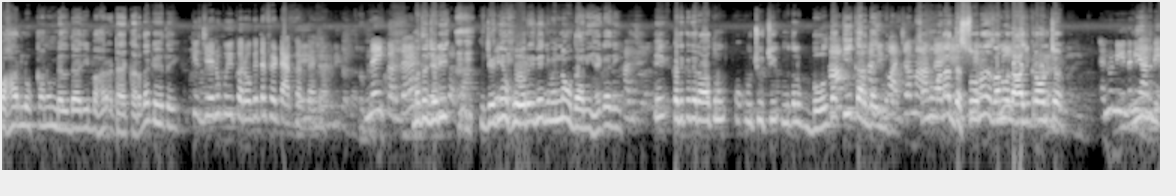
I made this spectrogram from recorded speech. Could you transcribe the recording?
ਬਾਹਰ ਲੋਕਾਂ ਨੂੰ ਮਿਲਦਾ ਜੀ ਬਾਹਰ ਅਟੈਕ ਕਰਦਾ ਕਿਸੇ ਤੇ ਕਿ ਜੇ ਇਹਨੂੰ ਕੋਈ ਕਰੋਗੇ ਤਾਂ ਫਿਰ ਅਟੈਕ ਕਰਦਾ ਹੈ ਨਹੀਂ ਕਰਦਾ ਹੈ ਮਤਲਬ ਜਿਹੜੀ ਜਿਹੜੀਆਂ ਹੋਰ ਇਹਦੇ ਜਿਵੇਂ ਨਹਾਉਂਦਾ ਨਹੀਂ ਹੈਗਾ ਜੀ। ਇਹ ਕਦੇ ਕਦੇ ਰਾਤ ਨੂੰ ਉੱਚੀ ਉੱਚੀ ਮਤਲਬ ਬੋਲਦਾ ਕੀ ਕਰਦਾ ਜੀ ਆਵਾਜ਼ਾਂ ਮਤਲਬ ਸਾਨੂੰ ਮਾੜਾ। ਦੱਸੋ ਨਾ ਸਾਨੂੰ ਇਲਾਜ ਕਰਾਉਣ ਚ। ਇਹਨੂੰ ਨੀਂਦ ਨਹੀਂ ਆਉਂਦੀ।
